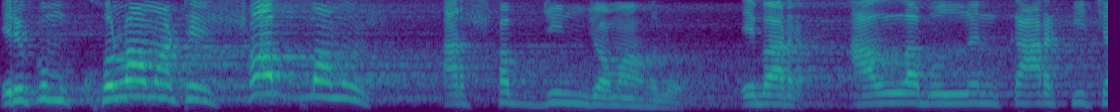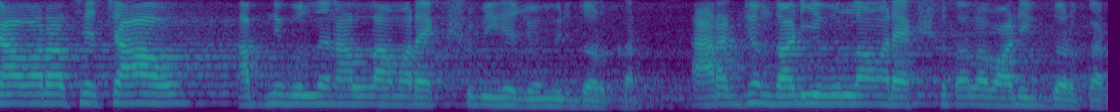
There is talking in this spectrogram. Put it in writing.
এরকম খোলা মাঠে সব মানুষ আর সব জিন জমা হলো। এবার আল্লাহ বললেন, কার কি চাওয়ার আছে চাও? আপনি বললেন, আল্লাহ আমার একশো বিঘা জমির দরকার। আরেকজন দাঁড়িয়ে বলল, আমার একশো তালা বাড়ির দরকার।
